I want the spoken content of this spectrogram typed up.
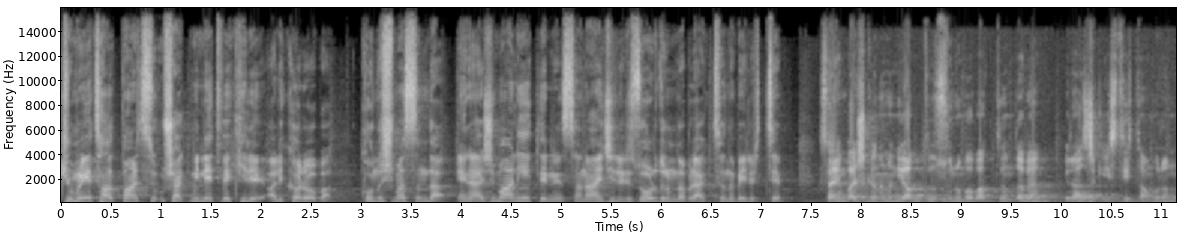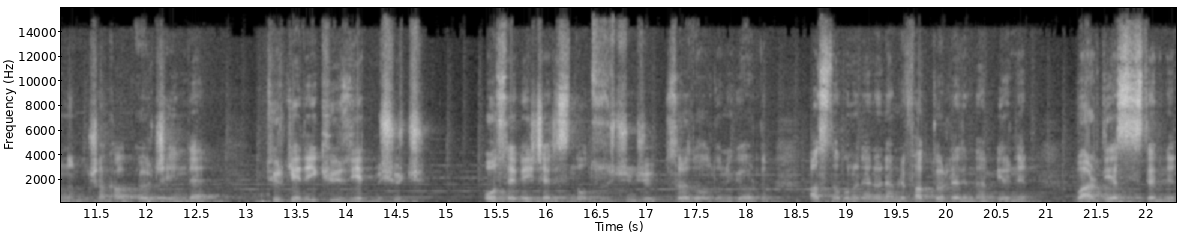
Cumhuriyet Halk Partisi Uşak Milletvekili Ali Karaoba konuşmasında enerji maliyetlerinin sanayicileri zor durumda bıraktığını belirtti. Sayın Başkanımın yaptığı sunuma baktığımda ben birazcık istihdam oranının Uşak ölçeğinde Türkiye'de 273 OSB içerisinde 33. sırada olduğunu gördüm. Aslında bunun en önemli faktörlerinden birinin vardiya sisteminin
